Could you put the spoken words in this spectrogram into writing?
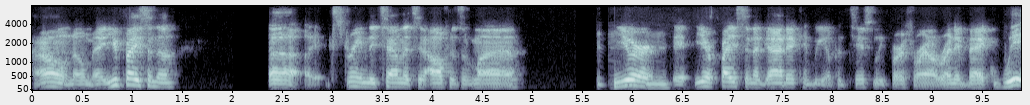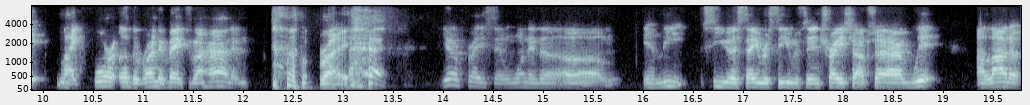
I don't know, man. You're facing a uh, extremely talented offensive line you're mm-hmm. you're facing a guy that can be a potentially first round running back with like four other running backs behind him. right. you're facing one of the um, elite CUSA receivers in Trey Shropshire with a lot of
